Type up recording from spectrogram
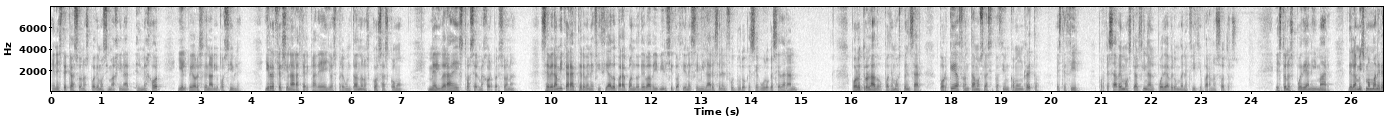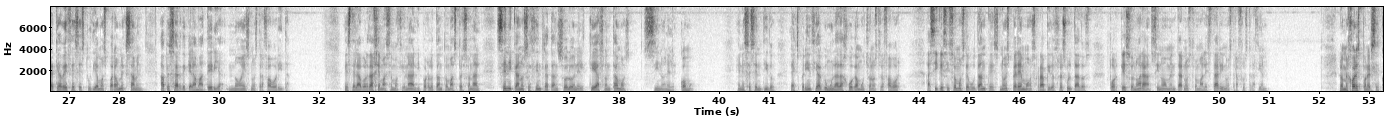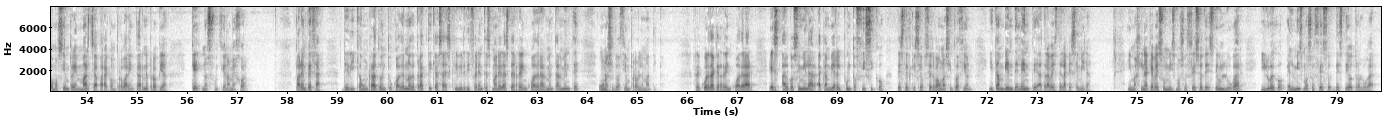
En este caso nos podemos imaginar el mejor y el peor escenario posible, y reflexionar acerca de ellos preguntándonos cosas como ¿me ayudará esto a ser mejor persona? ¿Se verá mi carácter beneficiado para cuando deba vivir situaciones similares en el futuro que seguro que se darán? Por otro lado, podemos pensar por qué afrontamos la situación como un reto, es decir, porque sabemos que al final puede haber un beneficio para nosotros. Esto nos puede animar de la misma manera que a veces estudiamos para un examen a pesar de que la materia no es nuestra favorita. Desde el abordaje más emocional y por lo tanto más personal, Séneca no se centra tan solo en el qué afrontamos, sino en el cómo. En ese sentido, la experiencia acumulada juega mucho a nuestro favor. Así que si somos debutantes, no esperemos rápidos resultados, porque eso no hará sino aumentar nuestro malestar y nuestra frustración. Lo mejor es ponerse, como siempre, en marcha para comprobar en carne propia qué nos funciona mejor. Para empezar, dedica un rato en tu cuaderno de prácticas a escribir diferentes maneras de reencuadrar mentalmente una situación problemática. Recuerda que reencuadrar es algo similar a cambiar el punto físico desde el que se observa una situación y también del lente a través de la que se mira. Imagina que ves un mismo suceso desde un lugar y luego el mismo suceso desde otro lugar.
